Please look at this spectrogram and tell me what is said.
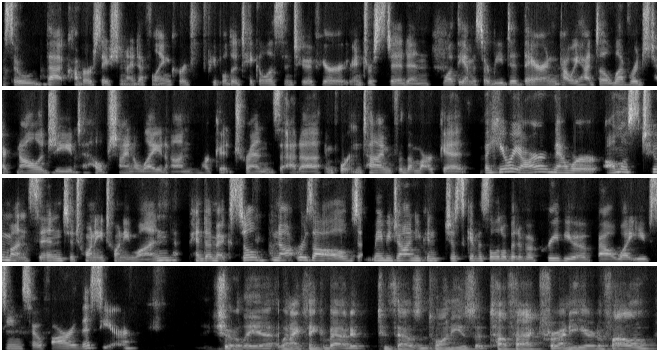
So that conversation, I definitely encourage people to take a listen to if you're interested in what the MSRB did there and how we had to leverage technology to help shine a light on market trends at an important time for the market. But here we are. Now we're almost two months into 2021. Pandemic still not resolved. Maybe John, you can just give us a little bit of a preview about what you've seen so far this year. Surely, uh, when I think about it, 2020 is a tough act for any year to follow,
